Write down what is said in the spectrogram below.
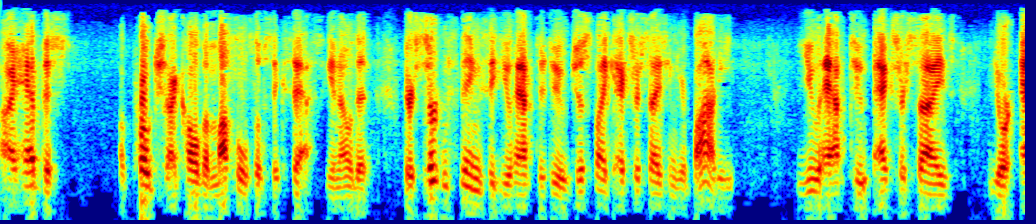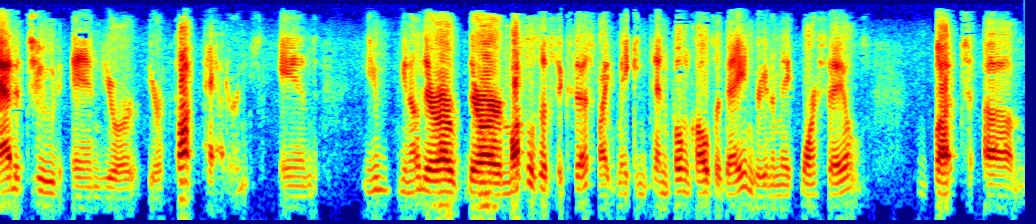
I have this approach I call the muscles of success. You know that there's certain things that you have to do, just like exercising your body. You have to exercise your attitude and your your thought patterns, and you you know there are there are muscles of success like making 10 phone calls a day and you're going to make more sales, but um,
